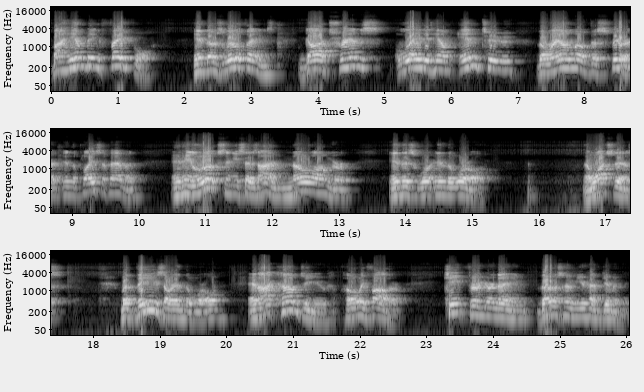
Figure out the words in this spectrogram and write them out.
By him being faithful in those little things, God translated him into the realm of the spirit in the place of heaven, and he looks and he says, I am no longer in this in the world. Now watch this. But these are in the world, and I come to you, Holy Father. Keep through your name those whom you have given me,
